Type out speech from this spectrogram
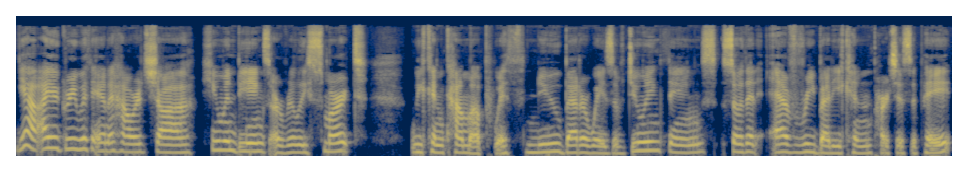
yeah i agree with anna howard shaw. Human beings are really smart. We can come up with new better ways of doing things so that everybody can participate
